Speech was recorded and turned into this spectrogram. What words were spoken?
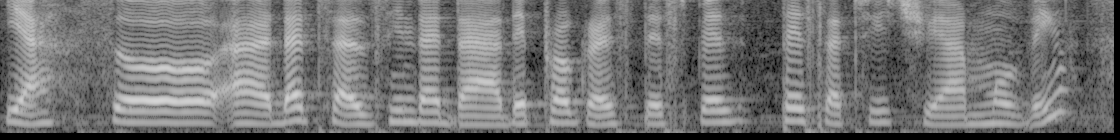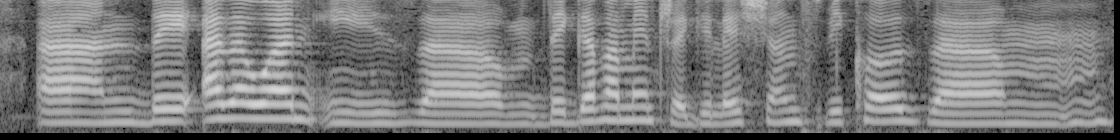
Yeah, so uh, that has hindered uh, the progress, the pace at which we are moving. And the other one is um, the government regulations because um,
